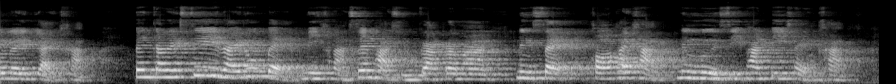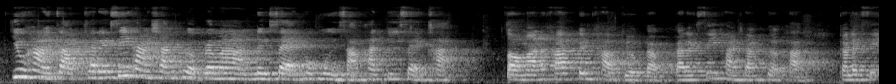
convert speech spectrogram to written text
ลเลนใหญ่ค่ะ เป็นกาแล็กซี่ไร้รูปแบบ มีขนาดเส้นผ่าศูนย์กลางประมาณ1แสนขออภัยค่ะ 14,000 ปีแสงค่ะ อยู่ห่างจากกาแล็กซี่ทางช้างเผือกประมาณ 163,000 ปีแสงค่ะ ต่อมานะคะเป็นข่าวเกี่ยวกับกาแล็กซี่ทางช้างเผือกค่ะ กาแล็กซี่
